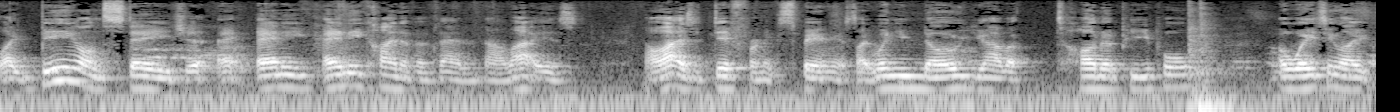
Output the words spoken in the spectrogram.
like being on stage at, any any kind of event now that is now that is a different experience. Like when you know you have a ton of people awaiting. Like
